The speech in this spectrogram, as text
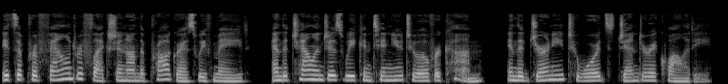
It's a profound reflection on the progress we've made and the challenges we continue to overcome in the journey towards gender equality.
